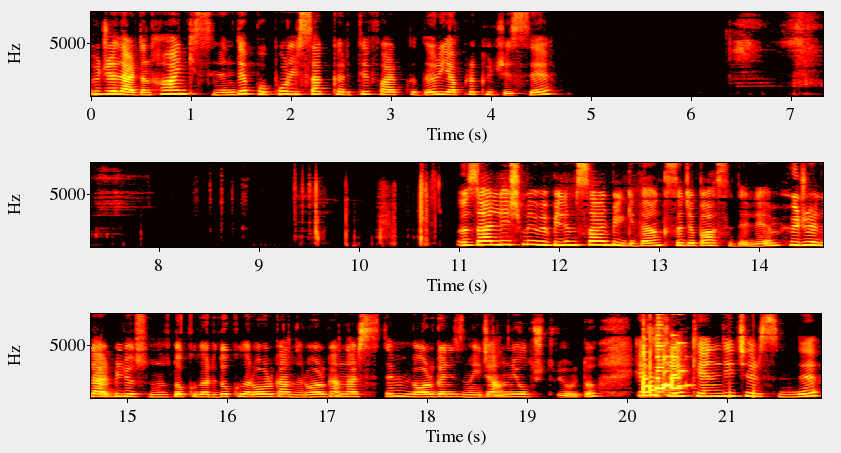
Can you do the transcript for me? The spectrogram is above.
hücrelerden hangisinin de popolisakkariti farklıdır? Yaprak hücresi. Özelleşme ve bilimsel bilgiden kısaca bahsedelim. Hücreler biliyorsunuz dokuları, dokular organları, organlar sistemi ve organizmayı canlıyı oluşturuyordu. Hücre kendi içerisinde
